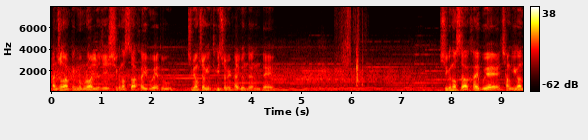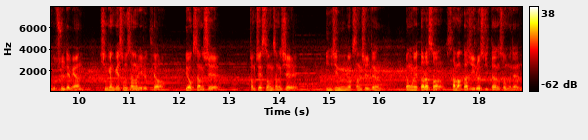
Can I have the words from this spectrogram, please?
안전한 백룸으로 알려진 시그너스 아카이브에도 치명적인 특이점이 발견되는데 시그너스 아카이브에 장기간 노출되면 신경계 손상을 일으켜 기억 상실, 정체성 상실, 인지 능력 상실 등 경우에 따라선 사망까지 이룰 수 있다는 소문은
